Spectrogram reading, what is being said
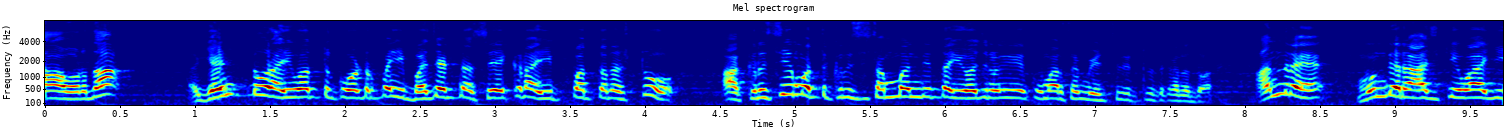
ಸಾವಿರದ ಎಂಟುನೂರ ಐವತ್ತು ಕೋಟಿ ರೂಪಾಯಿ ಈ ಬಜೆಟ್ನ ಶೇಕಡ ಇಪ್ಪತ್ತರಷ್ಟು ಆ ಕೃಷಿ ಮತ್ತು ಕೃಷಿ ಸಂಬಂಧಿತ ಯೋಜನೆಗಳಿಗೆ ಕುಮಾರಸ್ವಾಮಿ ಮೀಸಲಿಟ್ಟಿರ್ತಕ್ಕಂಥದ್ದು ಅಂದರೆ ಮುಂದೆ ರಾಜಕೀಯವಾಗಿ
